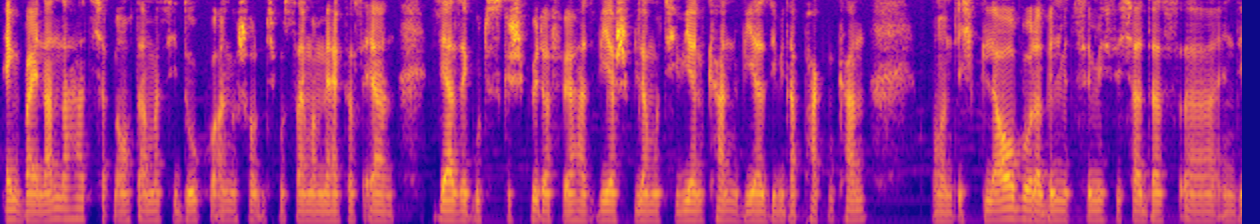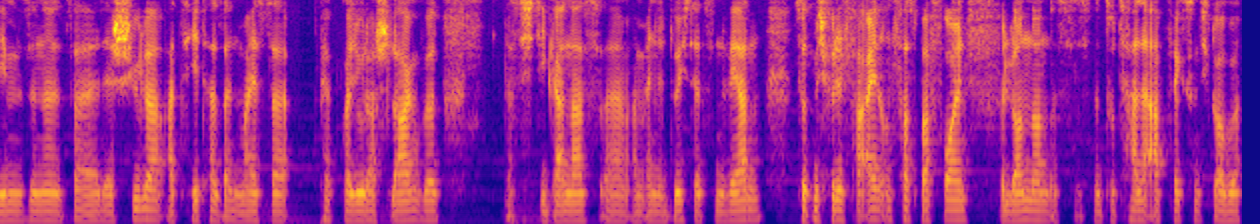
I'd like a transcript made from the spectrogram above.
eng beieinander hat. Ich habe mir auch damals die Doku angeschaut und ich muss sagen, man merkt, dass er ein sehr, sehr gutes Gespür dafür hat, wie er Spieler motivieren kann, wie er sie wieder packen kann. Und ich glaube oder bin mir ziemlich sicher, dass äh, in dem Sinne sei der Schüler Ateta sein Meister Pep Guardiola schlagen wird dass sich die Gunners äh, am Ende durchsetzen werden. Es wird mich für den Verein unfassbar freuen. Für London es ist eine totale Abwechslung. Ich glaube,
